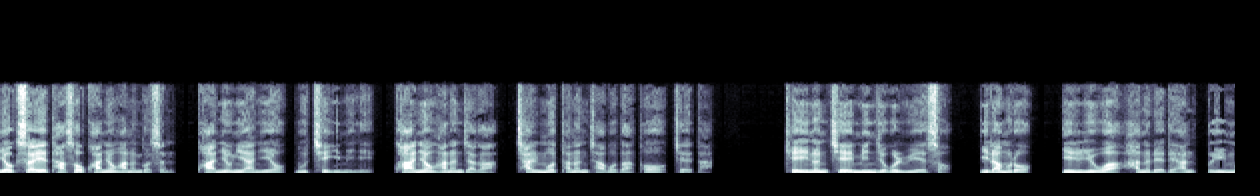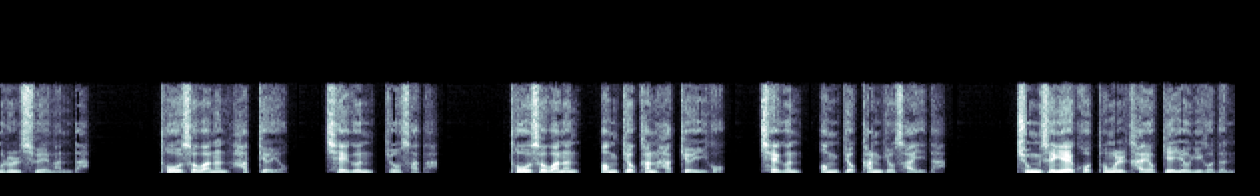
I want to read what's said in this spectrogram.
역사에 다소 관용하는 것은 관용이 아니여 무책임이니 관용하는 자가 잘못하는 자보다 더 죄다. 개인은 제 민족을 위해서 일함으로 인류와 하늘에 대한 의무를 수행한다. 도서관은 학교요. 책은 교사다. 도서관은 엄격한 학교이고 책은 엄격한 교사이다. 중생의 고통을 가엽게 여기거든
